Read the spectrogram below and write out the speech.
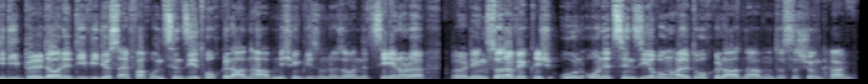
die die Bilder oder die Videos einfach unzensiert hochgeladen haben, nicht irgendwie so eine, so eine 10 oder, oder Dings, sondern wirklich un, ohne Zensierung halt hochgeladen haben und das ist schon krank.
